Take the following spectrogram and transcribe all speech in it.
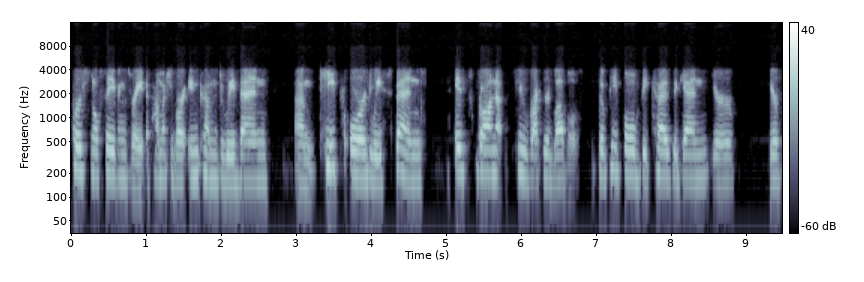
personal savings rate of how much of our income do we then um, keep or do we spend it's gone up to record levels so people because again you're you're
